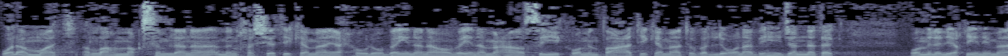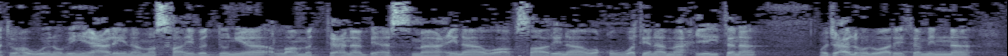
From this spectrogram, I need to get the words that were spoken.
والأموات. اللهم اقسم لنا من خشيتك ما يحول بيننا وبين معاصيك ومن طاعتك ما تبلغنا به جنتك ومن اليقين ما تهون به علينا مصائب الدنيا. اللهم متعنا بأسماعنا وأبصارنا وقوتنا ما أحييتنا واجعله الوارث منا.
